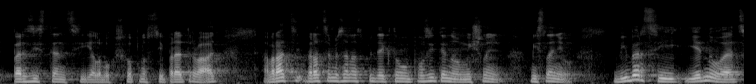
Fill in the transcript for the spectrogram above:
persistencii alebo k schopnosti pretrvať a vracame sa naspäť aj k tomu pozitívnemu mysleniu. Vyber si jednu vec,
